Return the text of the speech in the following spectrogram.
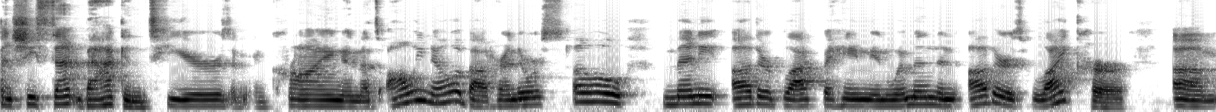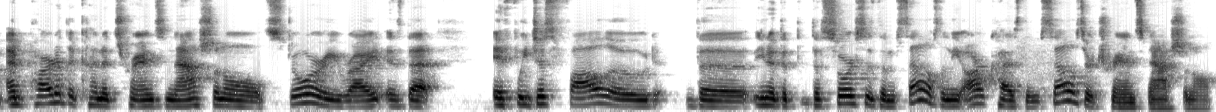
and she sent back in tears and, and crying and that's all we know about her and there were so many other black bahamian women and others like her um, and part of the kind of transnational story right is that if we just followed the you know the, the sources themselves and the archives themselves are transnational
